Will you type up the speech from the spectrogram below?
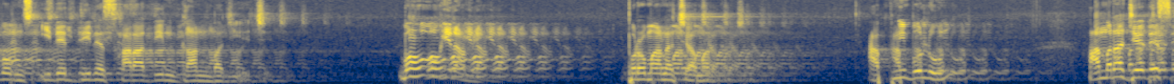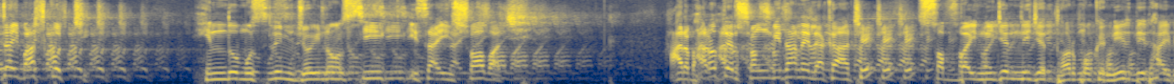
এবং ঈদের দিনে সারা দিন গান বাজিয়েছে। বহু গ্রামে। প্রমাণ আছে আমার। আপনি বলুন, আমরা যে দেশটাই বাস করছি, হিন্দু, মুসলিম, জৈন, শিখ, ইসাই, সব আছে। আর ভারতের সংবিধানে লেখা আছে, সবাই নিজের নিজের ধর্মকে নির্দ্বিধায়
